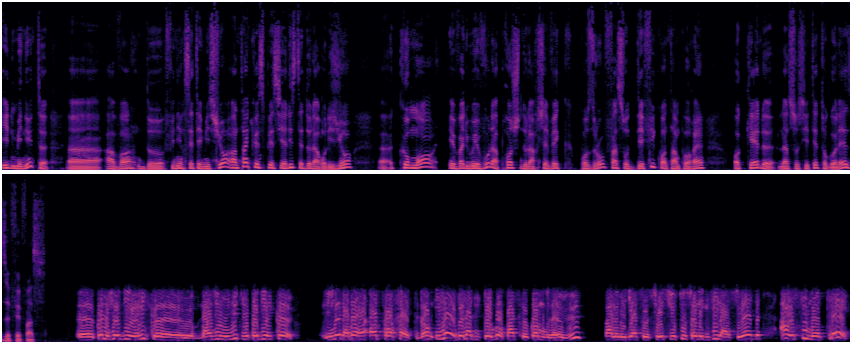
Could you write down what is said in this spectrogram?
une minute euh, avant de finir cette émission. En tant que spécialiste de la religion, euh, comment évaluez-vous l'approche de l'archevêque Pozro face aux défis contemporains auxquels la société togolaise fait face? Comme je dis, Eric, dans une minute, je peux dire que il est d'abord un prophète. Donc, il est au-delà du Togo parce que, comme vous avez vu, par les médias sociaux, surtout son exil en Suède, a aussi montré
